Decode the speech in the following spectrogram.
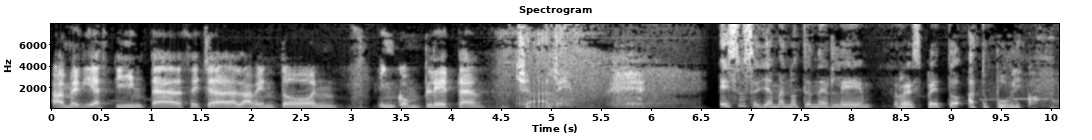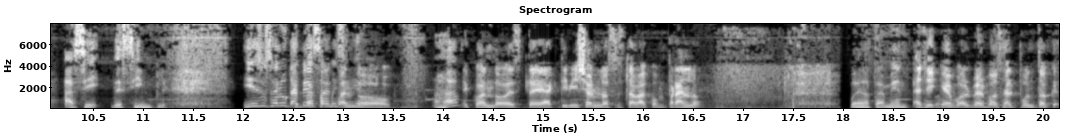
A medias tintas, hecha al aventón, incompleta. Chale. Eso se llama no tenerle respeto a tu público. Así de simple. Y eso es algo que También pasa fue cuando. Ajá. cuando este Activision los estaba comprando. Bueno, también. Así que volvemos al punto que,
